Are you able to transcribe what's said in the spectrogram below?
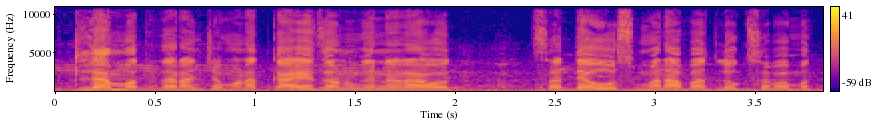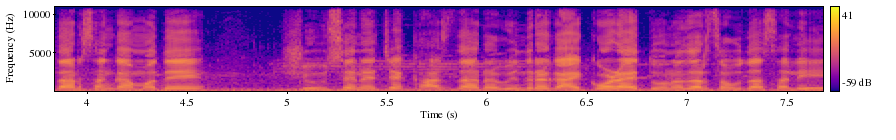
इथल्या मतदारांच्या मनात काय जाणून घेणार आहोत. सध्या उस्मानाबाद लोकसभा मतदारसंघामध्ये शिवसेनेचे खासदार रवींद्र गायकवाड आहेत. दोन हजार चौदा साली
